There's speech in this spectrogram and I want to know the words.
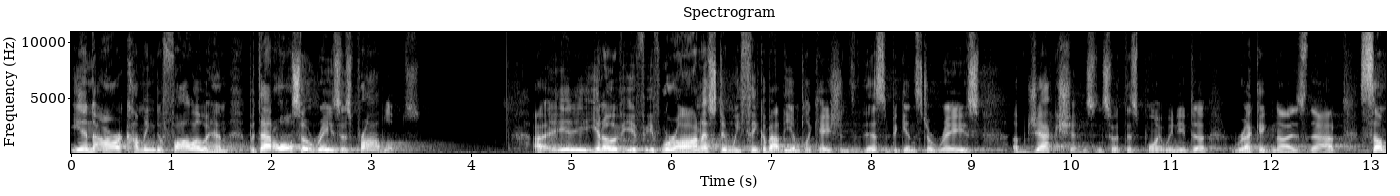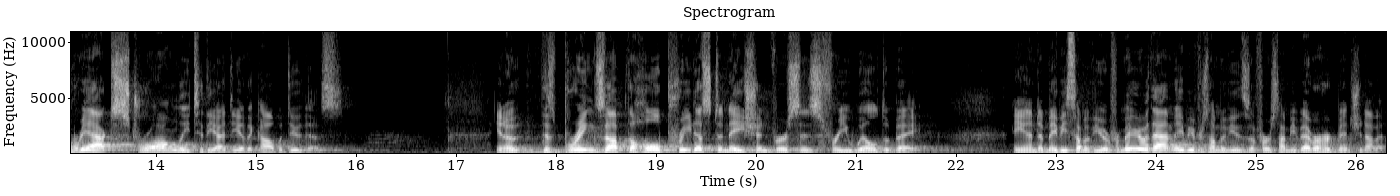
in our coming to follow Him, but that also raises problems. Uh, you know, if, if we're honest and we think about the implications of this, it begins to raise objections. And so at this point, we need to recognize that. Some react strongly to the idea that God would do this. You know, this brings up the whole predestination versus free will debate. And uh, maybe some of you are familiar with that. Maybe for some of you, this is the first time you've ever heard mention of it.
